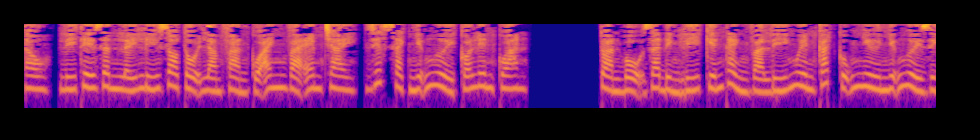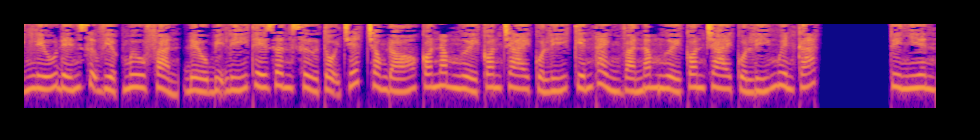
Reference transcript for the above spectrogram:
sau, Lý Thế Dân lấy lý do tội làm phản của anh và em trai, giết sạch những người có liên quan. Toàn bộ gia đình Lý Kiến Thành và Lý Nguyên Cát cũng như những người dính líu đến sự việc mưu phản, đều bị Lý Thế Dân xử tội chết trong đó có 5 người con trai của Lý Kiến Thành và 5 người con trai của Lý Nguyên Cát. Tuy nhiên,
